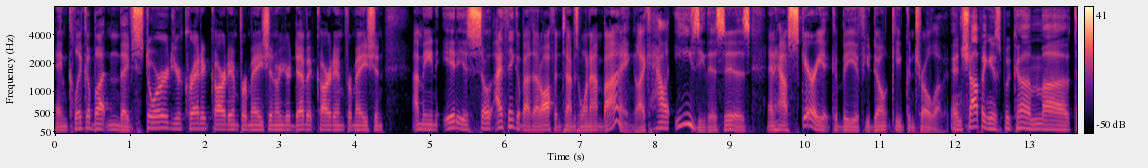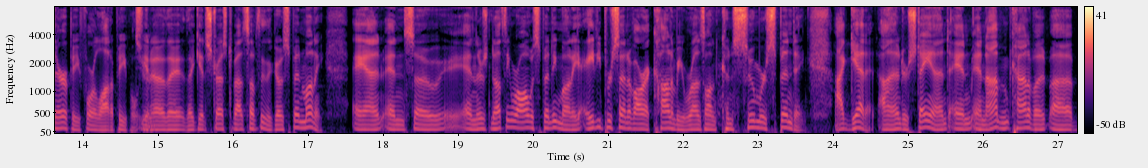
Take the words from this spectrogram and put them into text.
and click a button. They've stored your credit card information or your debit card information. I mean, it is so. I think about that oftentimes when I'm buying, like how easy this is and how scary it could be if you don't keep control of it. And shopping has become uh, therapy for a lot of people. You know, they, they get stressed about something, they go spend money, and and so and there's nothing wrong with spending money. Eighty percent of our economy runs on consumer spending. I get it, I understand, and and I'm kind of a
